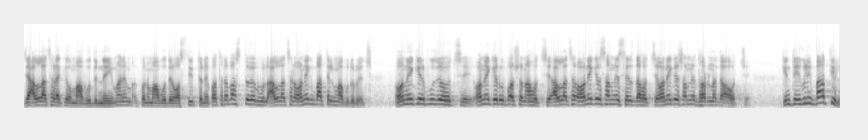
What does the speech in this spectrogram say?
যে আল্লাহ ছাড়া কেউ মাবুদ নেই মানে কোনো মাবুদের অস্তিত্ব নেই, কথাটা বাস্তবে ভুল। আল্লাহ ছাড়া অনেক বাতিল মাবুদ রয়েছে। অনেকের পুজো হচ্ছে, অনেকের উপাসনা হচ্ছে, আল্লাহ ছাড়া অনেকের সামনে সেজদা হচ্ছে, অনেকের সামনে ধর্ণা দেওয়া হচ্ছে। কিন্তু এগুলি বাতিল।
